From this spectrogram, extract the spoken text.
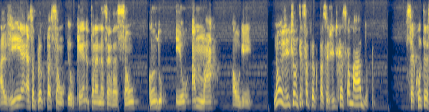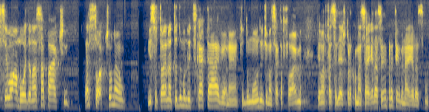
havia essa preocupação. Eu quero entrar nessa relação quando eu amar alguém. Não, a gente não tem essa preocupação, a gente quer ser amado. Se aconteceu o amor da nossa parte, é sorte ou não. Isso torna todo mundo descartável, né? Todo mundo, de uma certa forma, tem uma facilidade para começar a relação e para terminar a relação.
